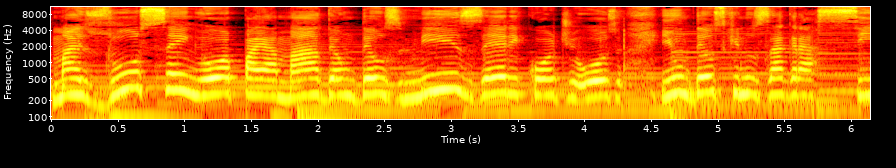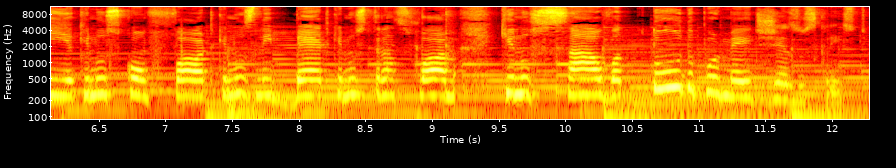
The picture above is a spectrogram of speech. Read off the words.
Mas o Senhor, Pai amado, é um Deus misericordioso e um Deus que nos agracia, que nos conforta, que nos liberta, que nos transforma, que nos salva, tudo por meio de Jesus Cristo.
